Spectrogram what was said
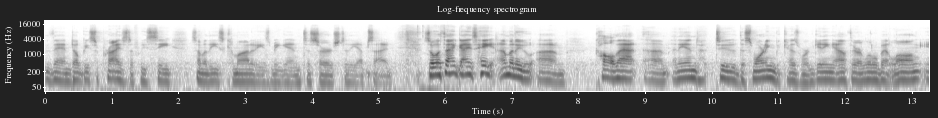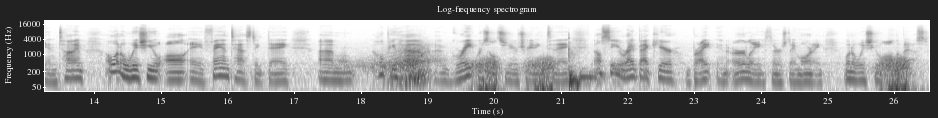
then don't be surprised if we see some of these commodities begin to surge to the upside. So with that, guys, hey, I'm going to um, call that um, an end to this morning because we're getting out there a little bit long in time. I want to wish you all a fantastic day. Um, hope you have uh, great results in your trading today. And I'll see you right back here bright and early Thursday morning. want to wish you all the best.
